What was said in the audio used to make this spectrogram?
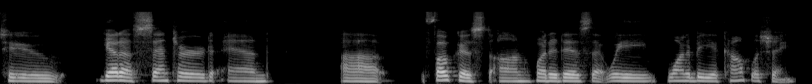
to get us centered and uh, focused on what it is that we want to be accomplishing.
